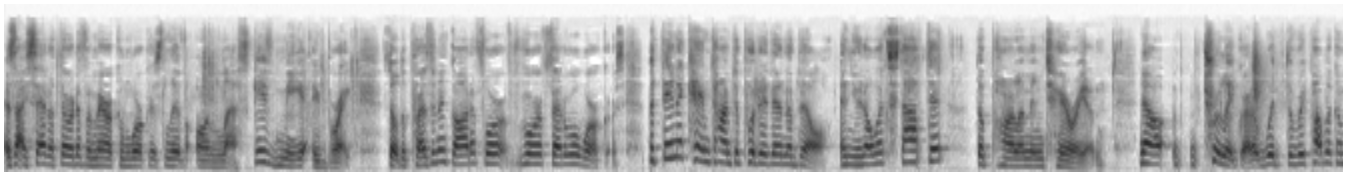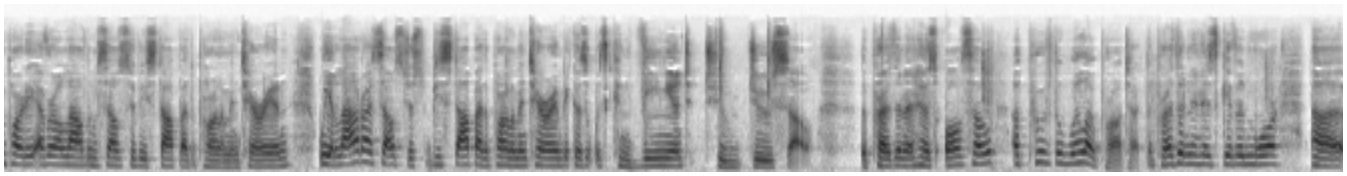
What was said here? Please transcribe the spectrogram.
As I said, a third of American workers live on less. Give me a break. So the president got it for, for federal workers. But then it came time to put it in a bill. And you know what stopped it? The parliamentarian. Now, truly, Greta, would the Republican Party ever allow themselves to be stopped by the parliamentarian? We allowed ourselves to be stopped by the parliamentarian because it was convenient to do so. The president has also approved the Willow Project. The president has given more uh,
